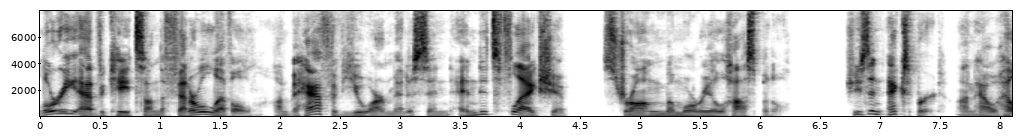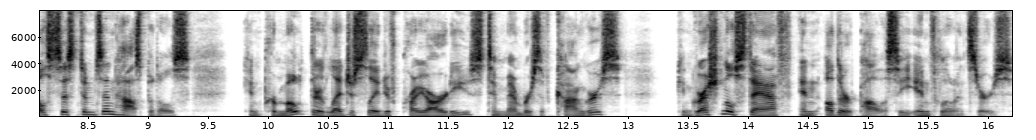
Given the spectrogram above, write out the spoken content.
Lori advocates on the federal level on behalf of UR Medicine and its flagship, Strong Memorial Hospital. She's an expert on how health systems and hospitals can promote their legislative priorities to members of Congress, congressional staff, and other policy influencers.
